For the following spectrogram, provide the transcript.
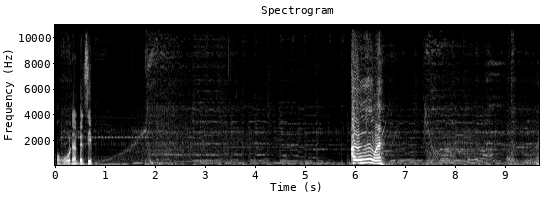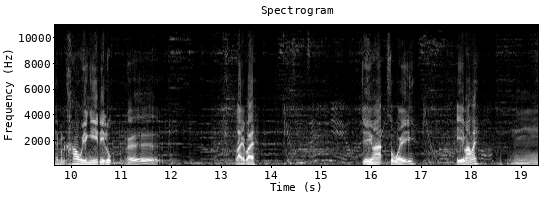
โอ้โห ดันเป็นสิบเออมาให้มันเข้าอย่างนี้ดิลูก เออ ไหลไปเจมาสวยเอมาไหมอืม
